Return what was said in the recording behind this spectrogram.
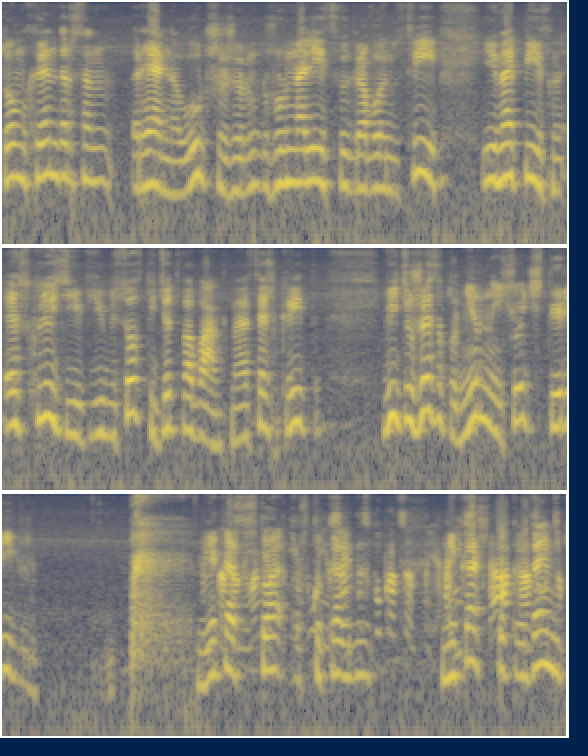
Том Хендерсон реально лучший жур- журналист в игровой индустрии. И написано, эксклюзив Ubisoft идет в банк на Assassin's Creed. Ведь уже запланировано еще 4 игры. Мне кажется, что, что как... мне кажется, что когда-нибудь-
